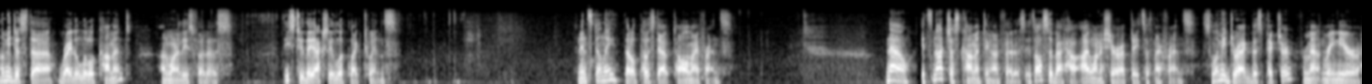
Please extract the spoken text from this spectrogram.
Let me just uh, write a little comment on one of these photos. These two, they actually look like twins. And instantly, that'll post out to all my friends. Now, it's not just commenting on photos. It's also about how I want to share updates with my friends. So let me drag this picture from Mount Rainier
